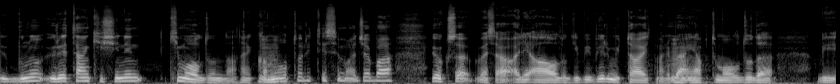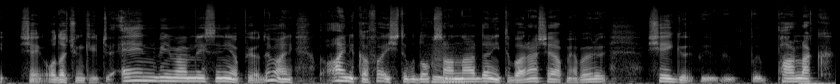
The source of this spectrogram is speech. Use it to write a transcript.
e, bunu üreten kişinin kim olduğundan. Hani kamu Hı. otoritesi mi acaba yoksa mesela Ali Ağoğlu gibi bir müteahhit mi? Hani ben yaptım oldu da bir şey. O da çünkü en bilmem nesini yapıyor değil mi? Hani aynı kafa işte bu 90'lardan itibaren şey yapmıyor. Böyle şey parlak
